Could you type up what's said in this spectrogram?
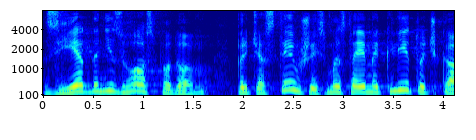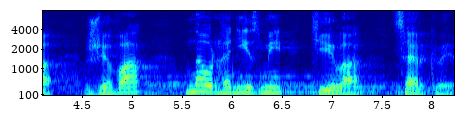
з'єднані з Господом. Причастившись, ми стаємо кліточка жива на організмі тіла церкви.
